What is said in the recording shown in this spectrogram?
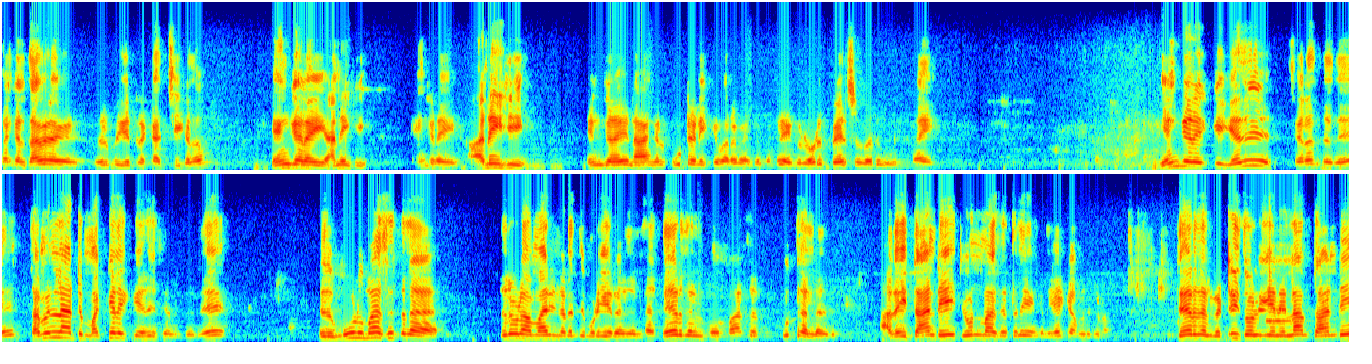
தங்கள் தவிர விரும்புகின்ற கட்சிகளும் எங்களை அணுகி எங்களை அணுகி எங்களை நாங்கள் கூட்டணிக்கு வர வேண்டும் என்று எங்களோடு பேசுவது உண்மை. எங்களுக்கு எது சிறந்தது? தமிழ்நாட்டு மக்களுக்கு எது சிறந்தது? இது மூணு மாசத்துல திருவிழா மாதிரி நடந்து முடிகிறது இல்ல தேர்தல் மூணு மாசத்துக்கு கூட்டம் அல்லது அதை தாண்டி ஜூன் மாசத்துல எங்கள் இயக்கம் இருக்கணும். தேர்தல் வெற்றி தோல்விகள் எல்லாம் தாண்டி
